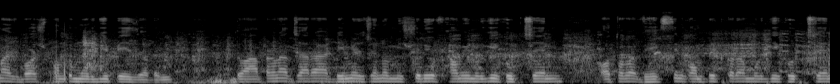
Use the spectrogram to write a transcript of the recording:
মাস বয়স পর্যন্ত মুরগি পেয়ে যাবেন। তো আপনারা যারা ডিমের জন্য মিশরীয় ফার্মি মুরগি খুঁজছেন অথবা ভ্যাকসিন কমপ্লিট করা মুরগি খুঁজছেন,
